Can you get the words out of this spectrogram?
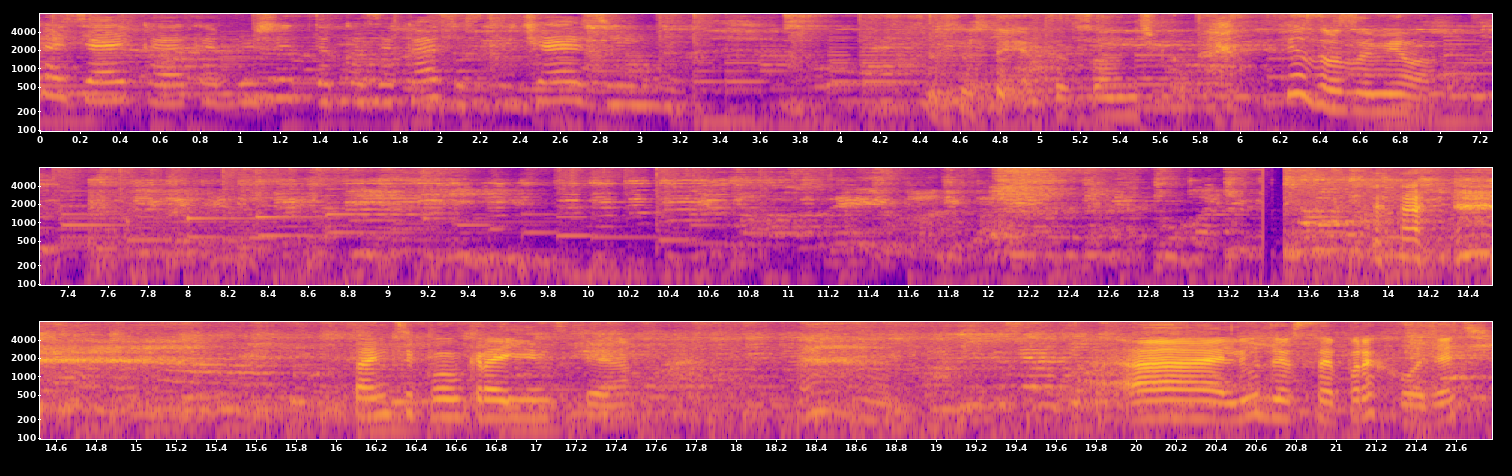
Хазяйка, яка біжить до козака, зустрічає з війни. Це сонечко. Я зрозуміла. Танці по-українськи. Люди все приходять.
